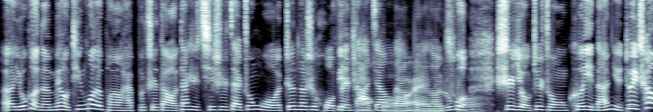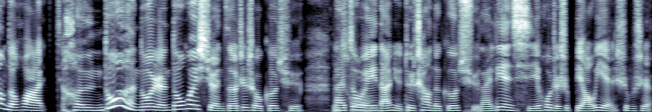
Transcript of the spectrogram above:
呃，有可能没有听过的朋友还不知道，但是其实在中国真的是火遍大江南北了。如果是有这种可以男女对唱的话，很多很多人都会选择这首歌曲来作为男女对唱的歌曲来练习或者是表演，是不是？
